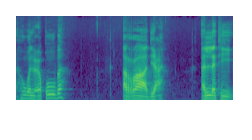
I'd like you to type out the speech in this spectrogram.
هو العقوبة الرادعة التي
